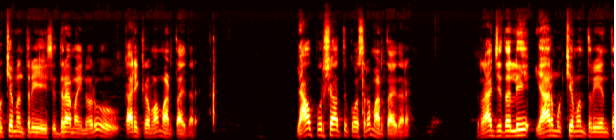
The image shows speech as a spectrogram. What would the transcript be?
ಮುಖ್ಯಮಂತ್ರಿ ಸಿದ್ದರಾಮಯ್ಯನವರು ಕಾರ್ಯಕ್ರಮ ಮಾಡ್ತಾ ಇದ್ದಾರೆ. ಯಾವ ಪುರುಷಾರ್ಥಕ್ಕೋಸ್ಕರ ಮಾಡ್ತಾ ಇದ್ದಾರೆ? ರಾಜ್ಯದಲ್ಲಿ ಯಾರು ಮುಖ್ಯಮಂತ್ರಿ ಅಂತ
